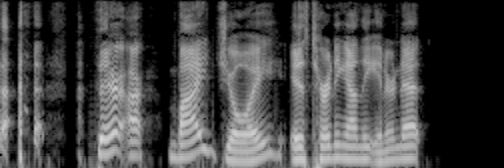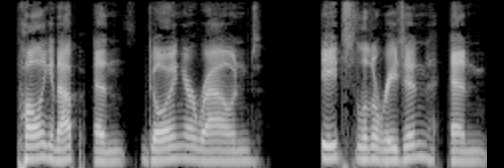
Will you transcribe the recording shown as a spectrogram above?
there are my joy is turning on the internet, pulling it up, and going around each little region and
